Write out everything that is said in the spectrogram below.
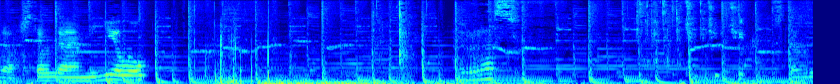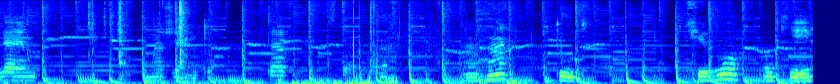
Да, вставляем yellow. Раз. Чик-чик-чик. Вставляем наженту. Так, так. Ага, тут чего? Окей.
